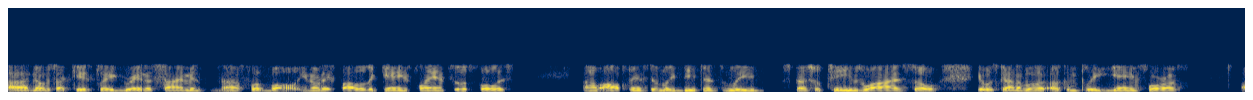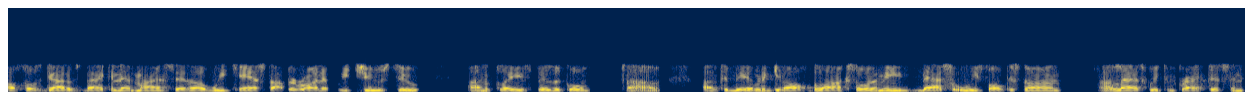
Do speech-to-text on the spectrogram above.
Uh, I noticed our kids played great assignment uh, football. You know, they follow the game plan to the fullest, um, offensively, defensively, special teams wise. So it was kind of a, a complete game for us. Also, it's got us back in that mindset of we can stop the run if we choose to. Uh, to play physical, uh, uh, to be able to get off blocks. So I mean, that's what we focused on uh, last week in practice, and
